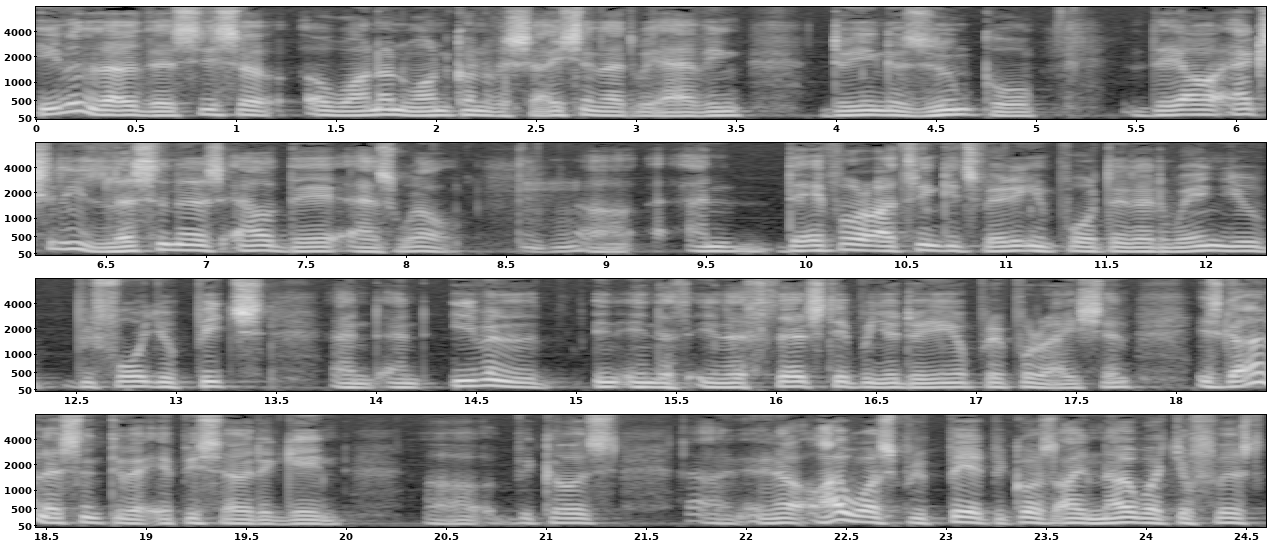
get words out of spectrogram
even though this is a, a one-on-one conversation that we're having doing a zoom call there are actually listeners out there as well Mm-hmm. Uh, and therefore, I think it's very important that when you before you pitch, and and even in, in the in the third step when you're doing your preparation, is go and listen to an episode again, uh, because uh, you know I was prepared because I know what your first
